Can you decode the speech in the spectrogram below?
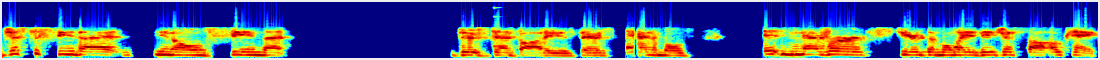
just to see that, you know, seeing that there's dead bodies, there's animals, it never steered them away. They just thought, okay,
